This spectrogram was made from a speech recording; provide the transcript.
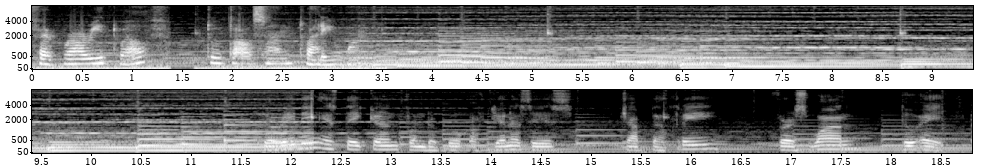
February 12, 2021. The reading is taken from the book of Genesis, chapter 3, verse 1 to 8.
